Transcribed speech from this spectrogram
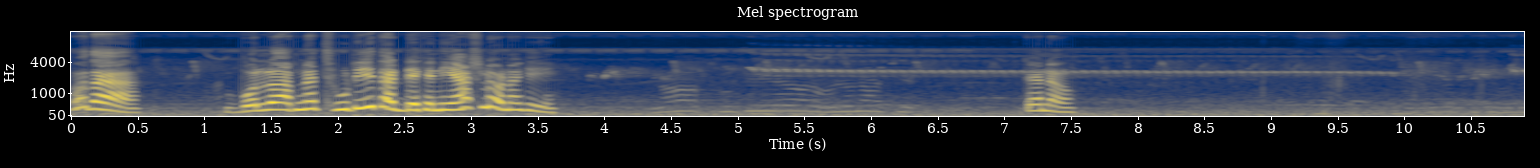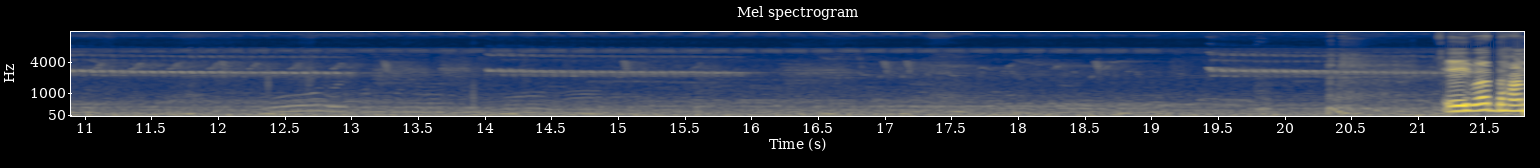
ও দা বলল, আপনার ছুটি তার ডেকে নিয়ে আসলো নাকি? কেন? এইবার ধান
